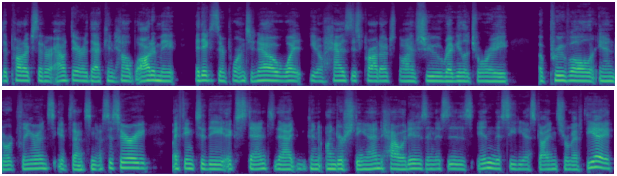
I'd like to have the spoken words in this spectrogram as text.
the products that are out there that can help automate, I think it's important to know what, you know, has this product gone through regulatory approval and or clearance if that's necessary. I think to the extent that you can understand how it is, and this is in the CDS guidance from FDA,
